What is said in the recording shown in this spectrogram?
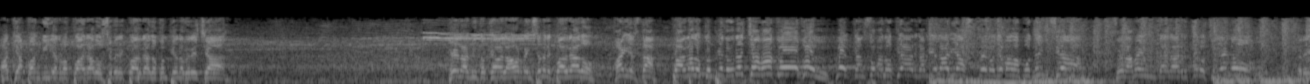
Aquí a Juan Guillermo Cuadrado. Se ve de Cuadrado con pierna derecha. El árbitro que da la orden. Se ve de Cuadrado. Ahí está. Cuadrado con pierna derecha. Abajo. Gol. Le alcanzó a manotear Gabriel Arias. Pero llevaba potencia. Se lamenta el arquero chileno. 3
